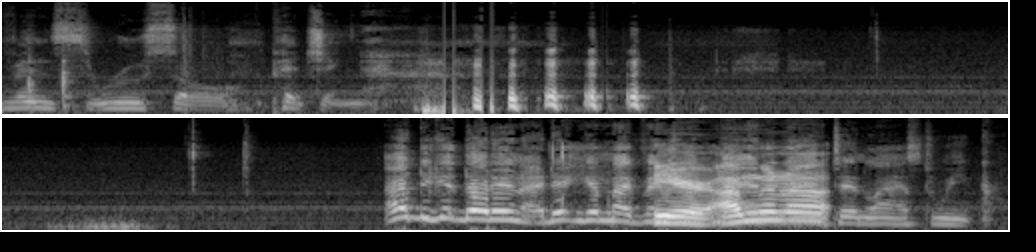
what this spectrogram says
Vince Russo pitching. I had to get that in. I didn't get my Vince Here, McMahon I'm gonna- in last week.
